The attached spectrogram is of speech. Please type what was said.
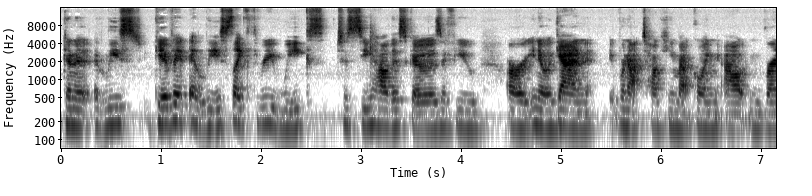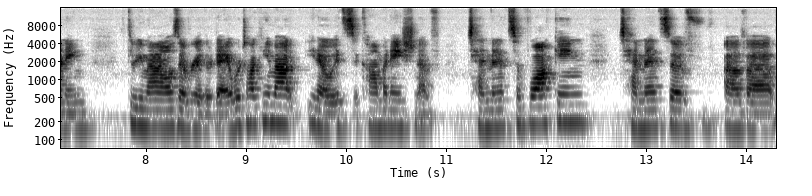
gonna at least give it at least like three weeks to see how this goes if you are you know again we're not talking about going out and running three miles every other day we're talking about you know it's a combination of 10 minutes of walking 10 minutes of of a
